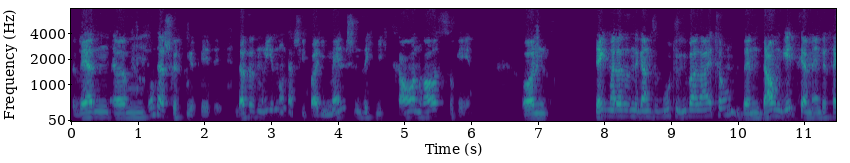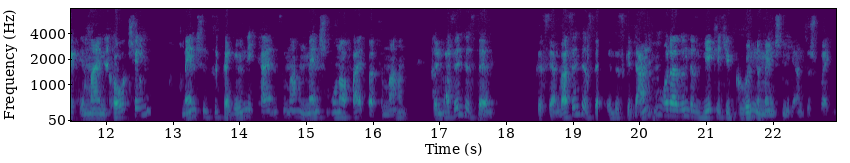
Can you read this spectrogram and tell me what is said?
werden ähm, Unterschriften getätigt? Das ist ein Riesenunterschied, weil die Menschen sich nicht trauen, rauszugehen. Und denke mal, das ist eine ganz gute Überleitung, denn darum geht es ja im Endeffekt in meinem Coaching, Menschen zu Persönlichkeiten zu machen, Menschen unaufhaltbar zu machen. Denn was sind es denn, Christian? Was sind es denn? Sind es Gedanken oder sind es wirkliche Gründe, Menschen nicht anzusprechen?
